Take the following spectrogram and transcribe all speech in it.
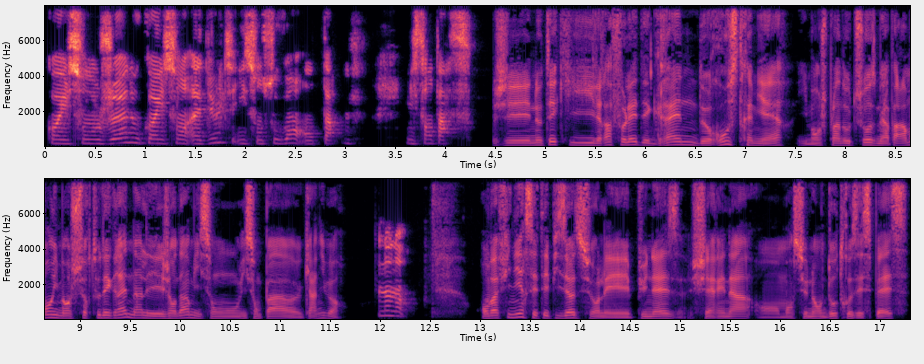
quand ils sont jeunes ou quand ils sont adultes, ils sont souvent en tas. Ils s'entassent. J'ai noté qu'il raffolait des graines de rose trémière. Il mange plein d'autres choses, mais apparemment il mange surtout des graines. Hein. Les gendarmes, ils sont, ils sont pas euh, carnivores. Non, non. On va finir cet épisode sur les punaises, chère Ena, en mentionnant d'autres espèces.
